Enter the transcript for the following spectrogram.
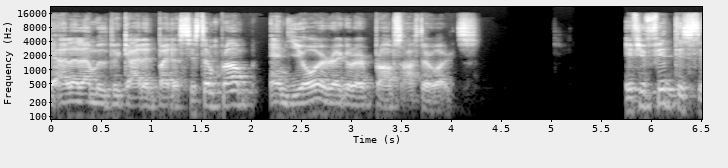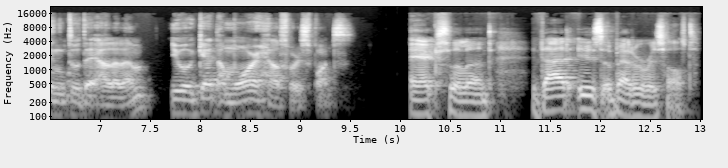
The LLM will be guided by the system prompt and your regular prompts afterwards. If you feed this into the LLM, you will get a more helpful response. Excellent. That is a better result.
